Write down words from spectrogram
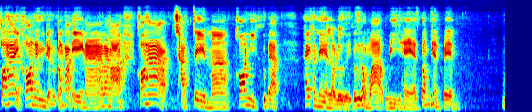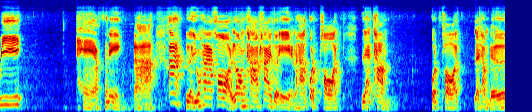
ข้อ 5 อีกข้อหนึ่งเดี๋ยวหนูต้องทำเองนะนะคะ ข้อ 5 ชัดเจนมาก ข้อนี้คือแบบให้คะแนนเราเลย ก็คือคำว่า we has ต้องเปลี่ยนเป็น we have นั่นเองนะคะอะเหลืออยู่ 5 ข้อลองท้าทายตัวเองนะคะ กดพอ s และทำกดพอ s และทำเด้อ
